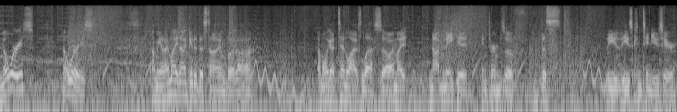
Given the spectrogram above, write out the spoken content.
no worries. No worries. I mean, I might not get it this time, but, uh... I've only got 10 lives left, so I might not make it in terms of this the, these continues here.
